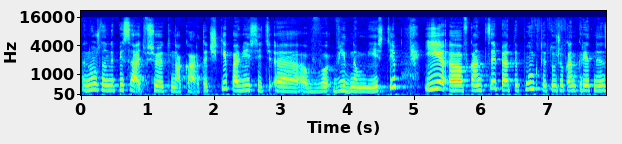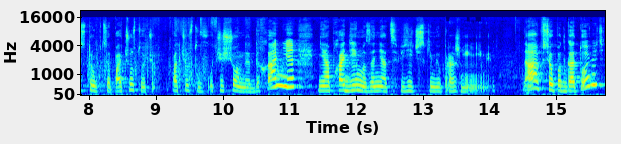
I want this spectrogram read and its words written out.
нужно написать все это на карточке, повесить э, в видном месте. И э, в конце пятый пункт это уже конкретная инструкция. Почувствовав, почувствовав учащенное дыхание, необходимо заняться физическими упражнениями. Да, все подготовить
